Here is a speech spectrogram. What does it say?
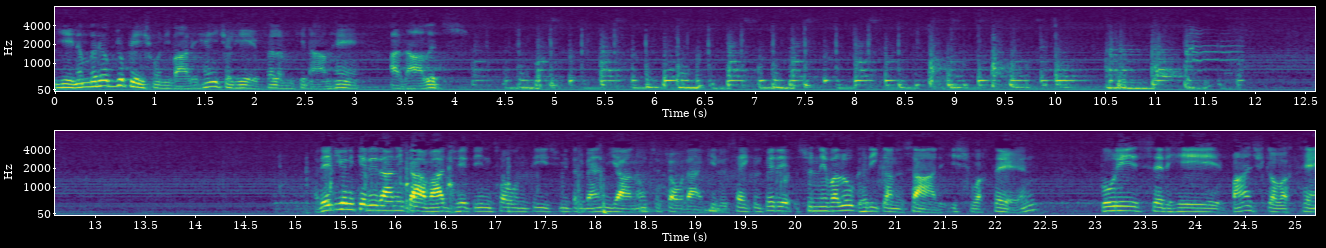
ये नंबर अब जो पेश होने वाले हैं, चलिए फ़िल्म के नाम है अदालत। रेडियो निकेरे रानी का आवाज़ है तीन सौ उनतीस मीटर बैंड या नौ सौ चौदह किलो साइकिल पर सुनने वालों घड़ी का अनुसार इस वक्त पूरे सरहे पाँच का वक्त है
